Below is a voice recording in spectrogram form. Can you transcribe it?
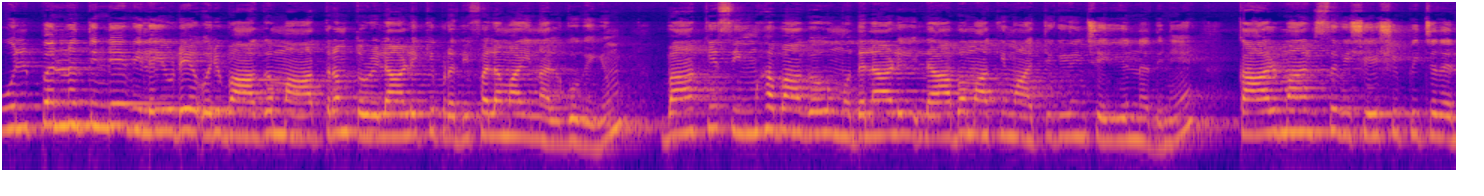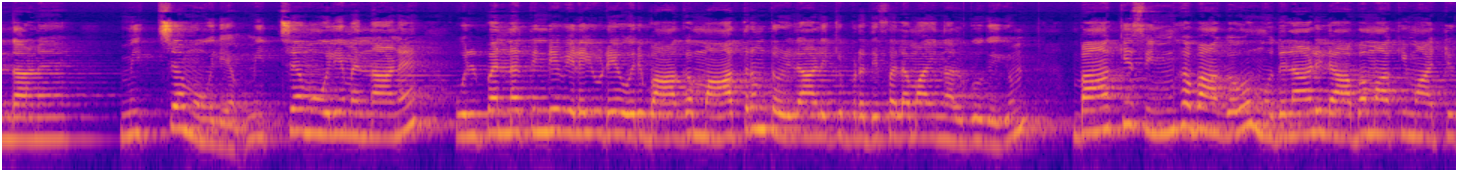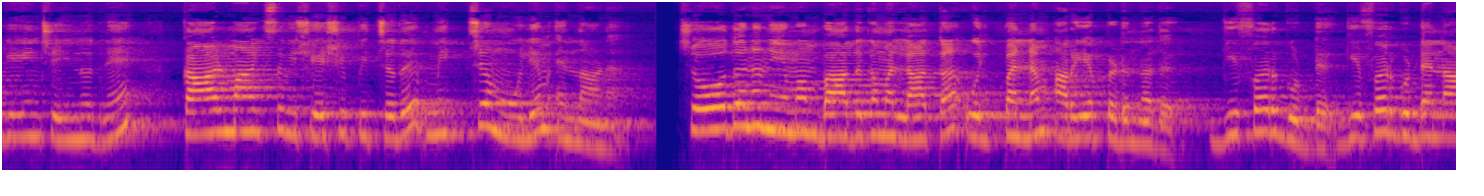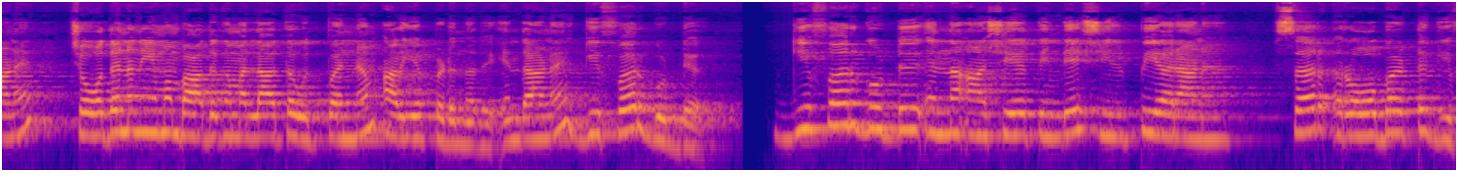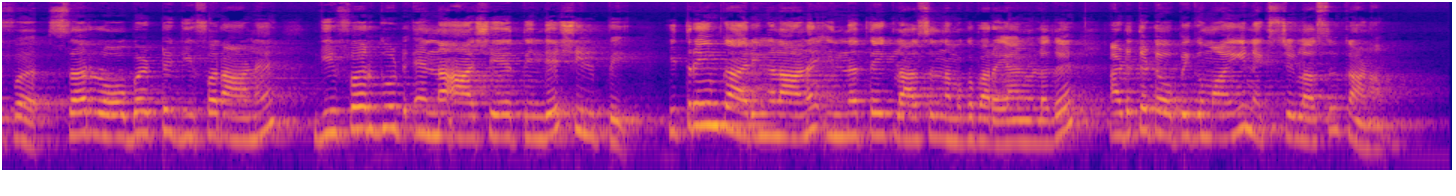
ഉൽപ്പന്നത്തിന്റെ വിലയുടെ ഒരു ഭാഗം മാത്രം തൊഴിലാളിക്ക് പ്രതിഫലമായി നൽകുകയും ബാക്കി സിംഹഭാഗവും മുതലാളി ലാഭമാക്കി മാറ്റുകയും ചെയ്യുന്നതിനെ കാൾമാർക്സ് വിശേഷിപ്പിച്ചത് എന്താണ് മിച്ചമൂല്യം. മിച്ചമൂല്യം എന്നാണ് ഉൽപ്പന്നത്തിന്റെ വിലയുടെ ഒരു ഭാഗം മാത്രം തൊഴിലാളിക്ക് പ്രതിഫലമായി നൽകുകയും ബാക്കി സിംഹഭാഗവും മുതലാളി ലാഭമാക്കി മാറ്റുകയും ചെയ്യുന്നതിനെ കാൾമാർക്സ് വിശേഷിപ്പിച്ചത് മിച്ച മൂല്യം എന്നാണ്. ചോദന നിയമം ബാധകമല്ലാത്ത ഉൽപ്പന്നം അറിയപ്പെടുന്നത്. ഗിഫർ ഗുഡ്. ഗിഫർ ഗുഡ് എന്നാണ് ചോദന നിയമം ബാധകമല്ലാത്ത ഉത്പന്നം അറിയപ്പെടുന്നത്. എന്താണ്? ഗിഫർ ഗുഡ്. ഗിഫർ ഗുഡ് എന്ന ആശയത്തിന്റെ ശില്പി ആരാണ്? Sir Robert ഗിഫർ. സർ റോബർട്ട് ഗിഫർ ആണ് ഗിഫർ ഗുഡ് എന്ന ആശയത്തിന്റെ ശില്പി. ഇത്രയും കാര്യങ്ങളാണ് ഇന്നത്തെ ക്ലാസ്സിൽ നമുക്ക് പറയാനുള്ളത്. അടുത്ത ടോപ്പിക്കുമായി നെക്സ്റ്റ് ക്ലാസ്സിൽ കാണാം.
